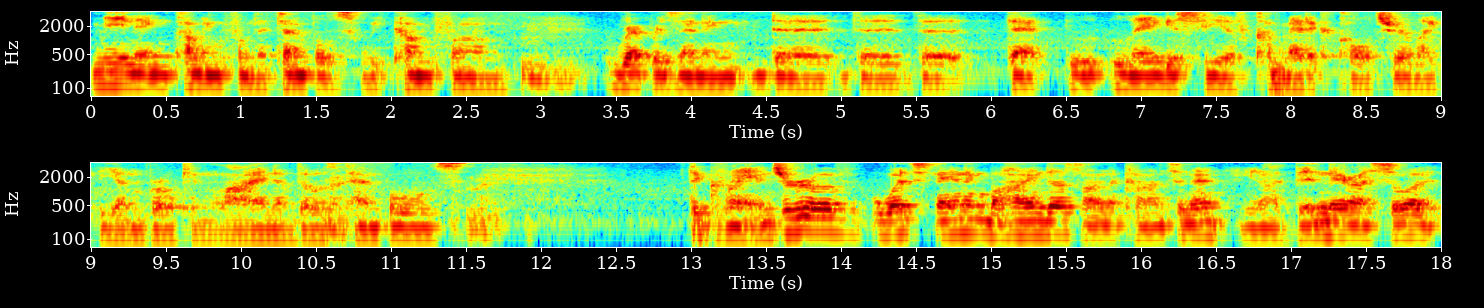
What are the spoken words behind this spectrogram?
Meaning, coming from the temples, we come from representing the the the that legacy of Kemetic culture, like the unbroken line of those temples, Right. The grandeur of what's standing behind us on the continent. You know, I've been there, I saw it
